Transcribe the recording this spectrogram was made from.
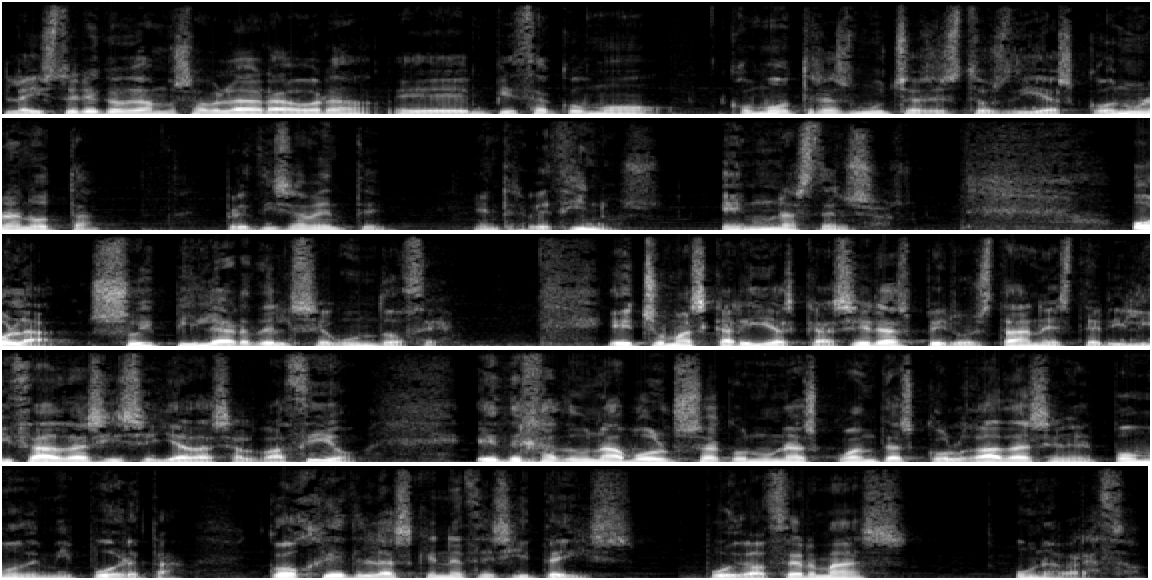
La historia que vamos a hablar ahora eh, empieza como, como otras muchas estos días, con una nota, precisamente, entre vecinos, en un ascensor. Hola, soy Pilar del segundo C. He hecho mascarillas caseras, pero están esterilizadas y selladas al vacío. He dejado una bolsa con unas cuantas colgadas en el pomo de mi puerta. Coged las que necesitéis. Puedo hacer más. Un abrazo.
